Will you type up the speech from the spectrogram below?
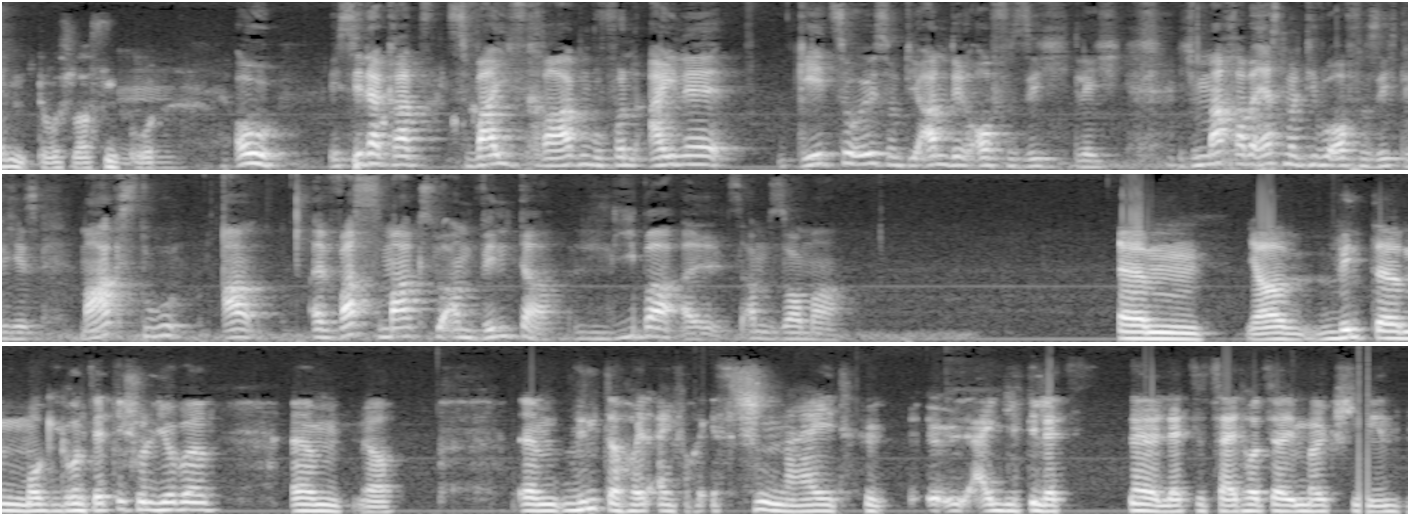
Erden loslassen kann. Oh, ich sehe da gerade zwei Fragen, wovon eine geht so ist und die andere offensichtlich. Ich mache aber erstmal die, wo offensichtlich ist. Magst du, äh, äh, was magst du am Winter lieber als am Sommer? Ähm, ja, Winter mag ich grundsätzlich schon lieber. Ähm, ja. Ähm, Winter halt einfach, es schneit. Äh, Eigentlich die letzte, äh, letzte Zeit hat es ja immer geschnien.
